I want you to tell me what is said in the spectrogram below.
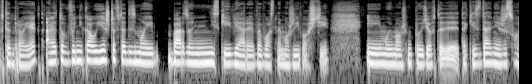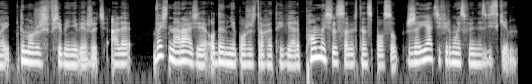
w ten projekt, ale to wynikało jeszcze wtedy z mojej bardzo niskiej wiary we własne możliwości. I mój mąż mi powiedział wtedy takie zdanie, że słuchaj, ty możesz w siebie nie wierzyć, ale weź na razie ode mnie pożycz trochę tej wiary. Pomyśl sobie w ten sposób, że ja cię firmuję swoim nazwiskiem,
